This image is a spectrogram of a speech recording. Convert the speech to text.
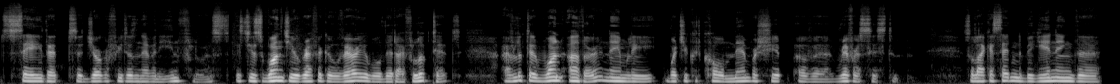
say that uh, geography doesn't have any influence. It's just one geographical variable that I've looked at. I've looked at one other, namely what you could call membership of a river system. So, like I said in the beginning, the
